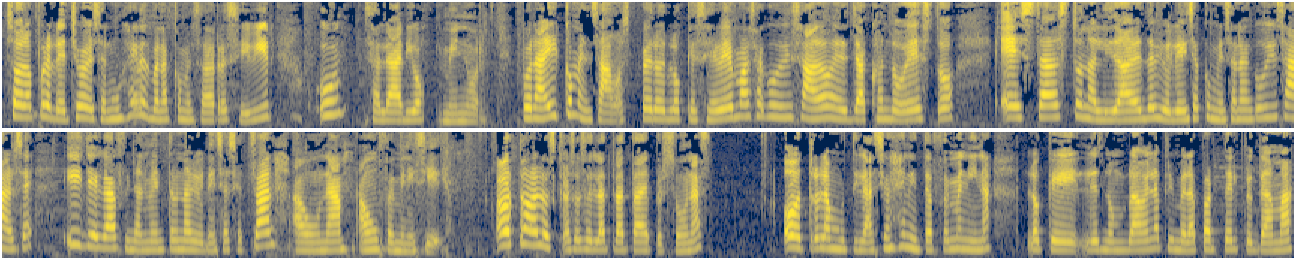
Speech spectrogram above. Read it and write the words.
solo por el hecho de ser mujeres van a comenzar a recibir un salario menor. Por ahí comenzamos, pero lo que se ve más agudizado es ya cuando esto, estas tonalidades de violencia comienzan a agudizarse y llega finalmente a una violencia sexual, a, una, a un feminicidio. Otro de los casos es la trata de personas. Otro, la mutilación genital femenina, lo que les nombraba en la primera parte del programa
